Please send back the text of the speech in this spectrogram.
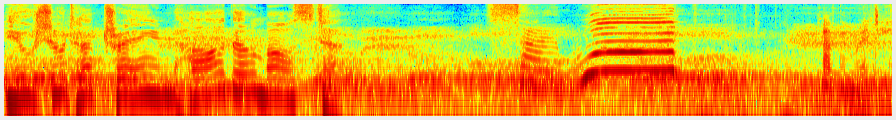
You should have trained harder, Master. Say what? Have them ready.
